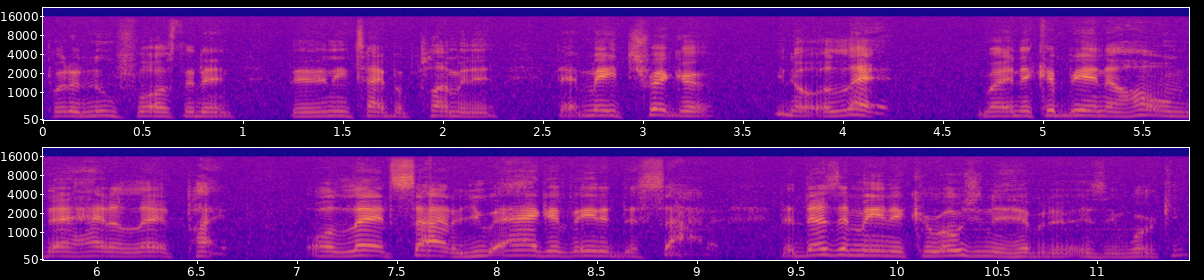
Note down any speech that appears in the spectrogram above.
put a new faucet in, did any type of plumbing in, that may trigger, you know, a lead, right? And it could be in a home that had a lead pipe or lead solder. You aggravated the solder. That doesn't mean the corrosion inhibitor isn't working.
